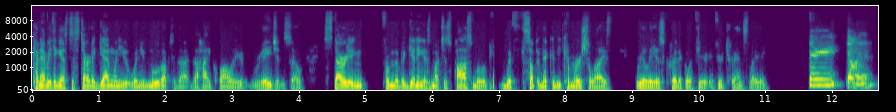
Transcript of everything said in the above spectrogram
kind of everything has to start again when you when you move up to the, the high quality reagents. So, starting from the beginning as much as possible with something that can be commercialized really is critical if you're if you're translating. So, Don,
